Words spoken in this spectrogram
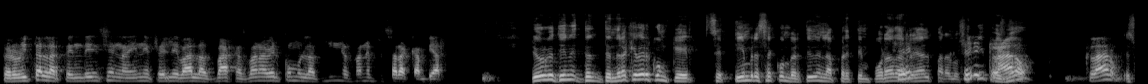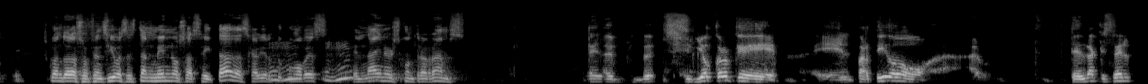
pero ahorita la tendencia en la NFL va a las bajas. Van a ver cómo las líneas van a empezar a cambiar. Yo creo que tiene, tendrá que ver con que septiembre se ha convertido en la pretemporada real para los equipos, claro, Claro. Es, cuando las ofensivas están menos aceitadas, Javier. ¿Tú cómo ves el Niners contra Rams? yo creo que el partido tendrá que ser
